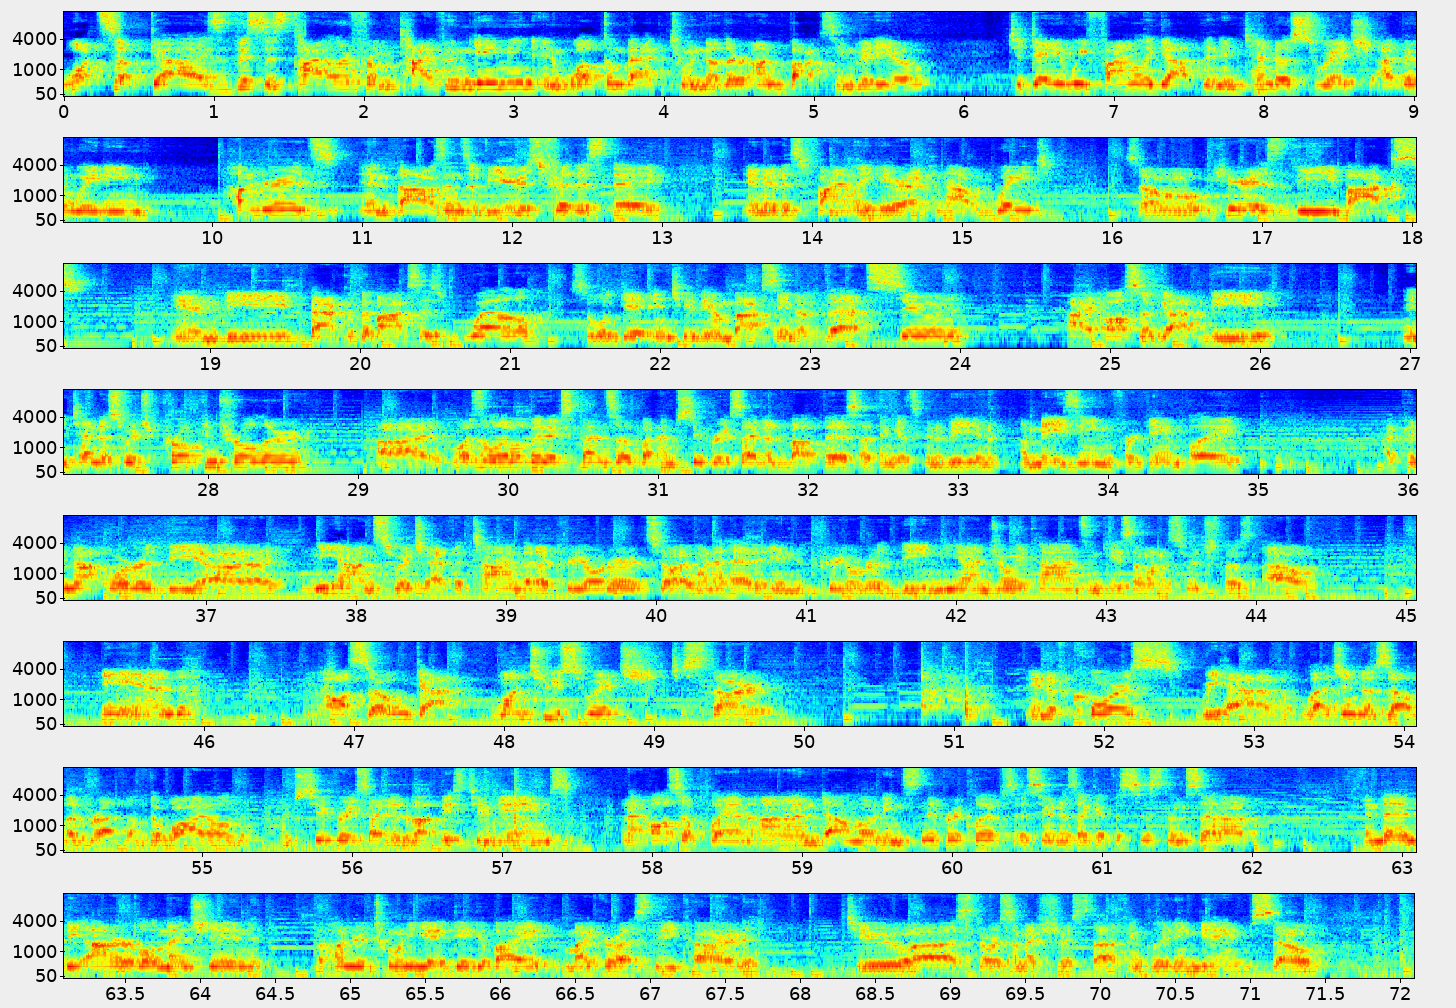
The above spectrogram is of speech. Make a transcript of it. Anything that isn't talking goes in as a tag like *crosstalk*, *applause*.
What's up guys? This is Tyler from Typfoon Gaming and welcome back to another unboxing video. Today we finally got the Nintendo Switch. I've been waiting hundreds and thousands of years *laughs* for this day and it is finally here. I cannot wait. So here is the box and the back of the box as well. So we'll get into the unboxing of that soon. I also got the Nintendo Switch Pro controller uh, it was a little bit expensive, but I'm super excited about this. I think it's going to be amazing for gameplay. I could not order the uh, Neon Switch at the time that I pre-ordered, so I went ahead and pre-ordered the Neon Joy-Cons in case I want to switch those out. And also got 1-2 Switch to start. And of course, we have Legend of Zelda Breath of the Wild. I'm super excited about these two games. And I also plan on downloading Snipperclips as soon as I get the system set up. And then the honorable mention, the 128 gigabyte micro SD card to uh, store some extra stuff, including games. So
